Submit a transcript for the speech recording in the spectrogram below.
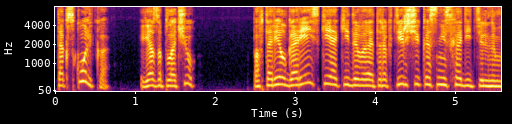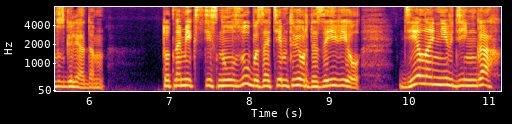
Так сколько? Я заплачу!» Повторил Горейский, окидывая трактирщика с нисходительным взглядом. Тот на миг стиснул зубы, затем твердо заявил «Дело не в деньгах,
